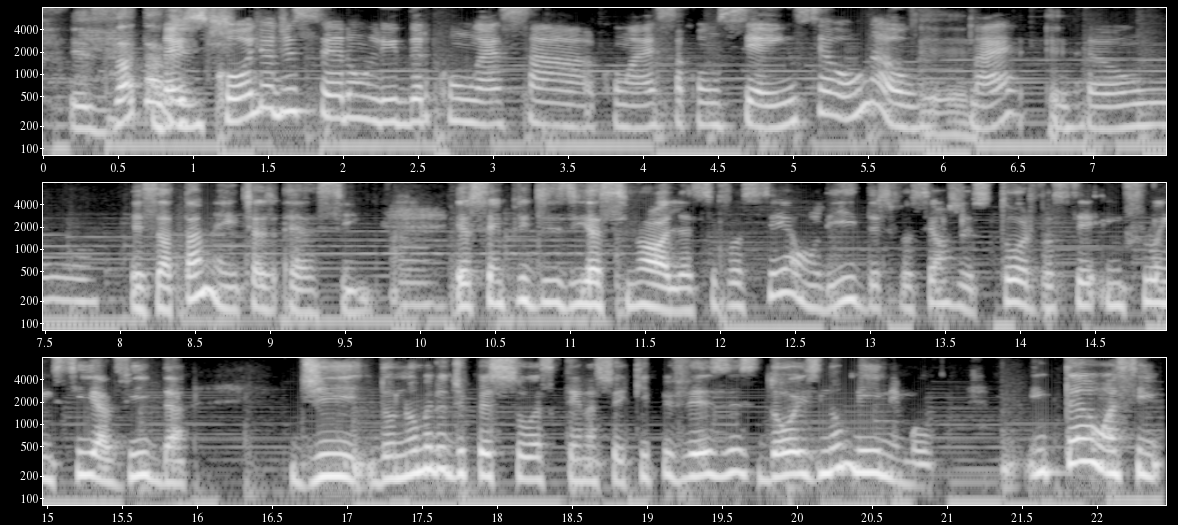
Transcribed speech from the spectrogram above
Exatamente. Da escolha de ser um líder com essa, com essa consciência ou não, é, né? É. Então. Exatamente, é, é assim. É. Eu sempre dizia assim: olha, se você é um líder, se você é um gestor, você influencia a vida de, do número de pessoas que tem na sua equipe vezes dois no mínimo. Então, assim,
